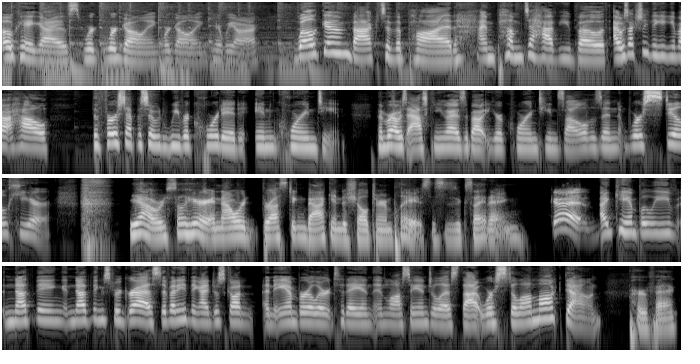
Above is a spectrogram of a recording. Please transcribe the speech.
Okay, guys, we're, we're going. We're going. Here we are. Welcome back to the pod. I'm pumped to have you both. I was actually thinking about how the first episode we recorded in quarantine. Remember, I was asking you guys about your quarantine selves, and we're still here. Yeah, we're still here. And now we're thrusting back into shelter in place. This is exciting. Good. I can't believe nothing, nothing's progressed. If anything, I just got an Amber Alert today in, in Los Angeles that we're still on lockdown. Perfect.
